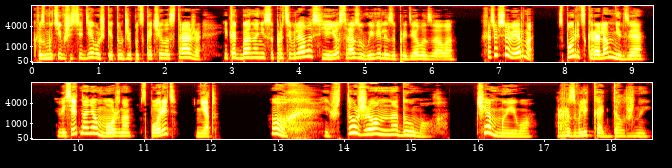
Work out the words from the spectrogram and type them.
К возмутившейся девушке тут же подскочила стража, и как бы она ни сопротивлялась, ее сразу вывели за пределы зала. Хотя все верно. Спорить с королем нельзя. Висеть на нем можно, спорить — нет. Ох, и что же он надумал? Чем мы его развлекать должны?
